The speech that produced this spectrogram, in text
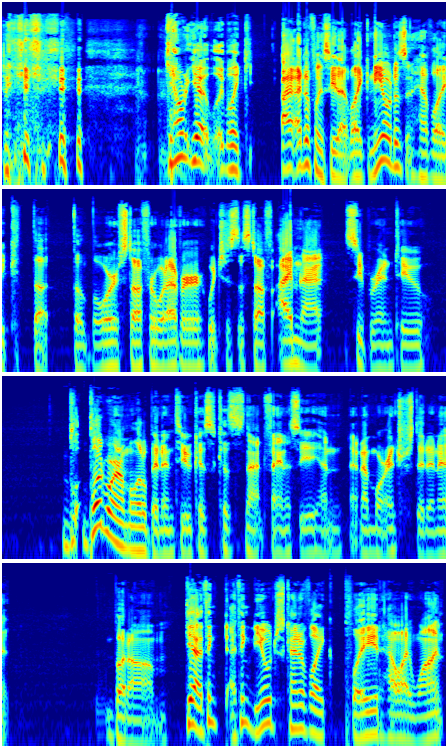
yeah, yeah, like I, I definitely see that. Like Nioh doesn't have like the the lore stuff or whatever, which is the stuff I'm not super into. Bl- Bloodborne I'm a little bit into because because it's not fantasy and and I'm more interested in it. But um, yeah, I think I think Nioh just kind of like played how I want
